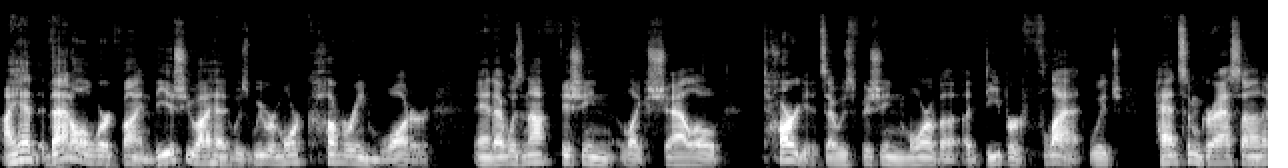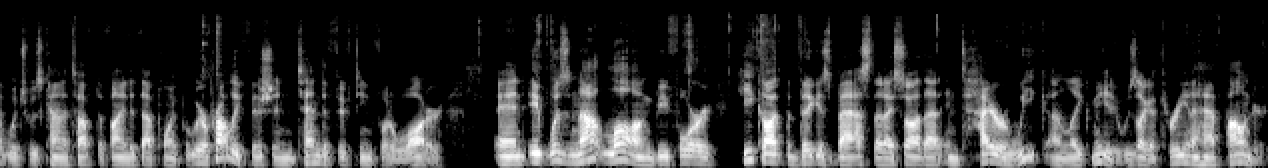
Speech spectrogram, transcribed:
I had that all worked fine. The issue i had was we were more covering water and i was not fishing like shallow targets. I was fishing more of a, a deeper flat which had some grass on it which was kind of tough to find at that point but we were probably fishing 10 to 15 foot of water. And it was not long before he caught the biggest bass that I saw that entire week on Lake Mead. It was like a three and a half pounder.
